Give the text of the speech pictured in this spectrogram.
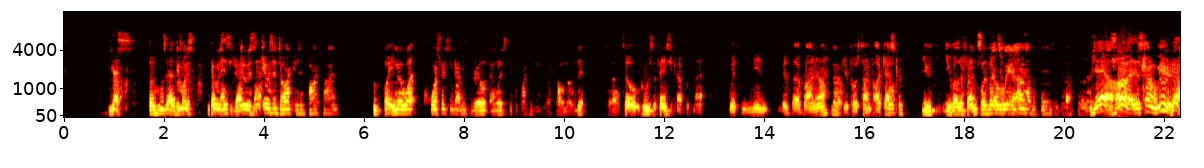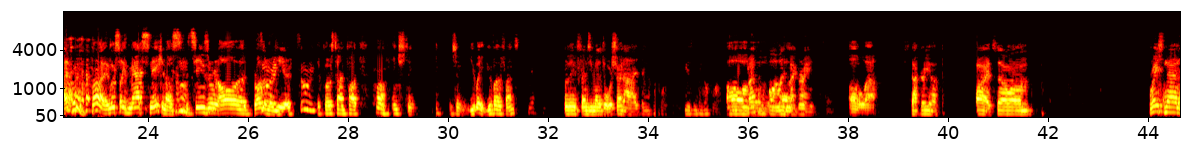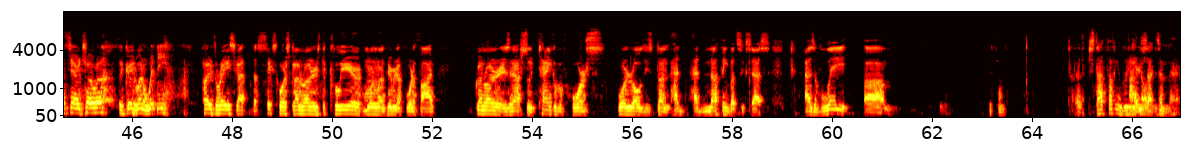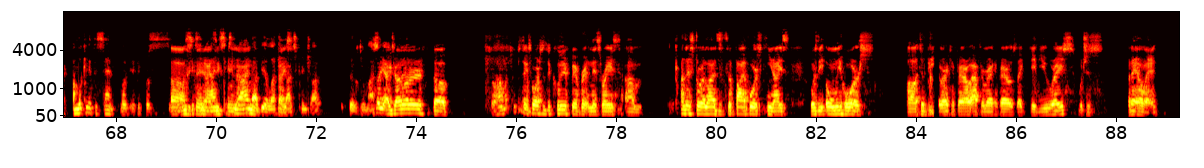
yes, So who's that? it Who's was. It was. fantasy draft It was. Matt? It was a dark. It was a dark time. But you know what? Horse racing got me through, and I'm gonna stick with horse racing because I fell in love with it. So so who's the fantasy draft with Matt? With me and with uh, Brian and I, no. your post time podcast. You you have other friends? What That's about- weird. I don't have a fantasy draft till then. Yeah, huh? It's kind of weird. I, huh? It looks like Matt's snaking us. It seems we're all a brotherhood Sorry. here. Sorry. The post time pod. Huh? Interesting. Interesting. You wait. You have other friends? Yeah. Were they friends you met at the horse track? Nah, I think football. You guys didn't think football. Oh, But I think football wasn't my grade. So. Oh wow. It's not great enough. All right, so um, race nine at Saratoga, the Grade One Whitney, hyped race. You got the six horse Gun Runners, the clear morning line favorite at four to five. Gun Runner is an absolute tank of a horse. Four year old, he's done had had nothing but success as of late. Um, stop fucking losing your know. side. It doesn't matter. I'm looking at the scent. Look, if it goes Uh, 169, 69, 69, that'd be electric. Nice. I'd screenshot it. My So yeah. Gun Runner, the So how much? Six horse is the clear favorite in this race. Um, other storylines, it's the five horse Keen Ice was the only horse uh, to beat American Pharoah after American Pharoah's like debut race, which is Banana Land.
